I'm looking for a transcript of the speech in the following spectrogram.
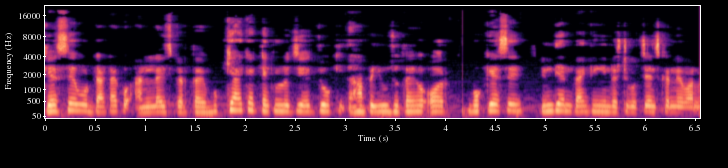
कैसे वो डाटा को एनालाइज करता है। वो क्या क्या टेक्नोलॉजी है जो कि यहाँ पे यूज़ होता है और वो कैसे इंडियन बैंकिंग इंडस्ट्री को चेंज करने वाला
